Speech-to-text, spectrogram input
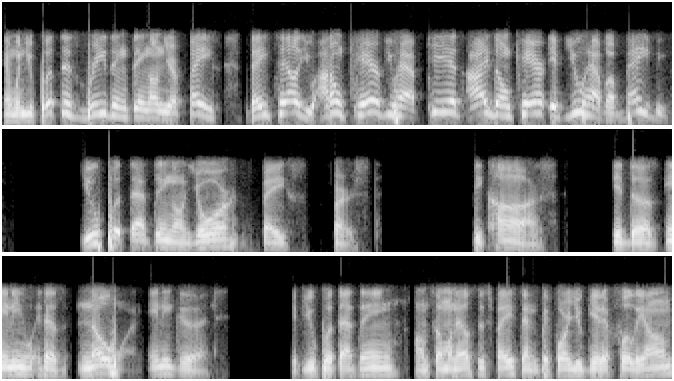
And when you put this breathing thing on your face, they tell you, I don't care if you have kids, I don't care if you have a baby. You put that thing on your face first because it does any it does no one any good if you put that thing on someone else's face and before you get it fully on,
